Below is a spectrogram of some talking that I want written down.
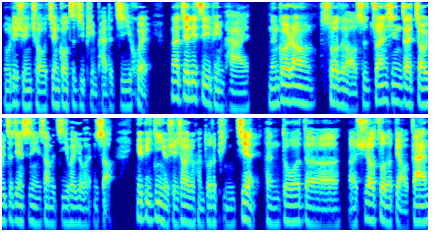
努力寻求建构自己品牌的机会。那建立自己品牌，能够让所有的老师专心在教育这件事情上的机会又很少，因为毕竟有学校有很多的评鉴，很多的呃需要做的表单。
